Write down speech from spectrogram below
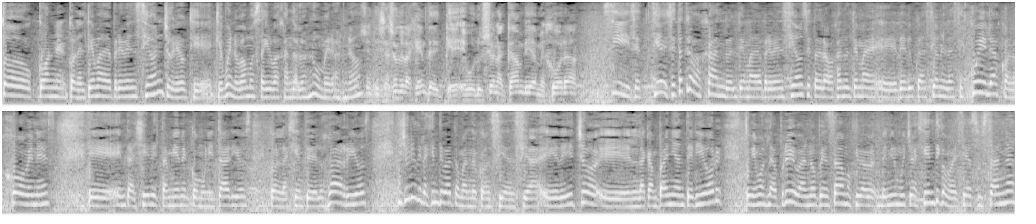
todo con el, con el tema de prevención, yo creo que, que bueno, vamos a ir bajando los números, ¿no? Concientización de la gente que evoluciona, cambia, mejora. Sí, se, se, está trabajando el tema de prevención, se está trabajando el tema eh, de educación en las escuelas, con los jóvenes, eh, en talleres también comunitarios, con la gente de los barrios. Y yo creo que la gente va tomando conciencia. Eh, de hecho, en la campaña anterior tuvimos la prueba, no pensábamos que iba a venir mucha gente y como decía Susana,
